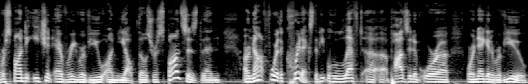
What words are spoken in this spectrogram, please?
respond to each and every review on Yelp. Those responses then are not for the critics, the people who left a, a positive or a or negative review,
